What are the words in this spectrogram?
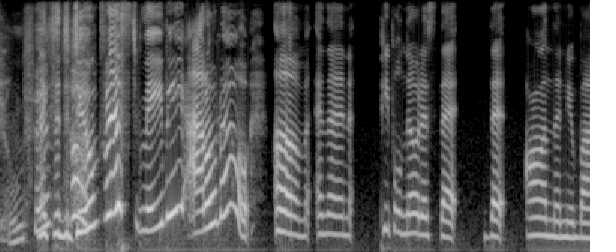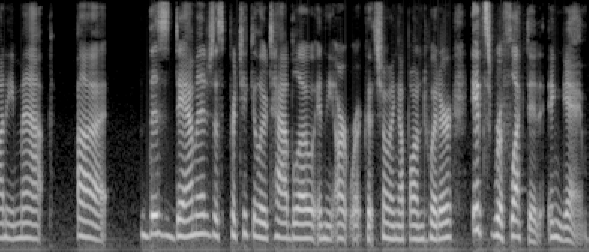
Doom Fist? like the doom fist maybe i don't know um and then people noticed that that on the Numbani map uh this damage this particular tableau in the artwork that's showing up on twitter it's reflected in game.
